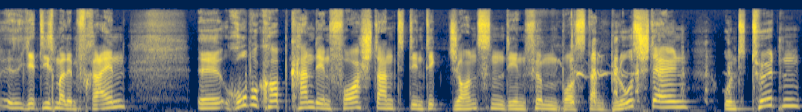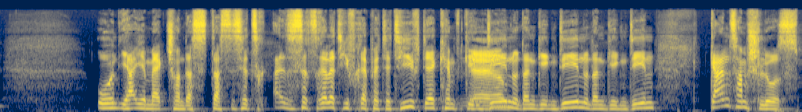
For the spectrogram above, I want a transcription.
äh, diesmal im Freien. Äh, Robocop kann den Vorstand, den Dick Johnson, den Firmenboss, dann bloßstellen und töten. Und ja, ihr merkt schon, das, das ist jetzt, es ist jetzt relativ repetitiv. Der kämpft gegen Ja, ja. den und dann gegen den und dann gegen den. Ganz am Schluss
